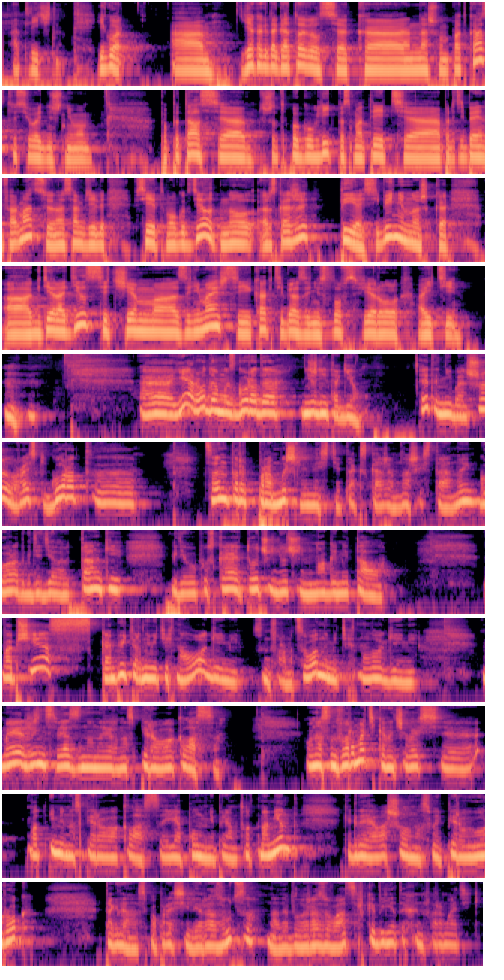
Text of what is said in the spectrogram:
Отлично. Егор, а я когда готовился к нашему подкасту сегодняшнему, попытался что-то погуглить, посмотреть а, про тебя информацию. На самом деле все это могут сделать, но расскажи ты о себе немножко, а, где родился, чем а, занимаешься и как тебя занесло в сферу IT. Э, я родом из города Нижний Тагил. Это небольшой уральский город, э, центр промышленности, так скажем, нашей страны, город, где делают танки, где выпускают очень-очень много металла. Вообще с компьютерными технологиями, с информационными технологиями моя жизнь связана, наверное, с первого класса. У нас информатика началась э, вот именно с первого класса. Я помню прям тот момент, когда я вошел на свой первый урок. Тогда нас попросили разуться, надо было разуваться в кабинетах информатики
